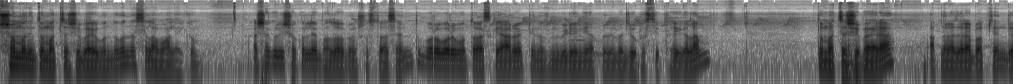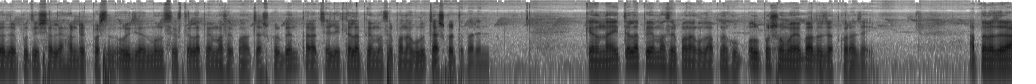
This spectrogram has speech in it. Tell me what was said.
সম্মানিত চাষি ভাই বন্ধুগণ, আসসালামু আলাইকুম। আশা করি সকলে ভালো এবং সুস্থ আছেন। তো বড় বড় মতো আজকে আরও একটি নতুন ভিডিও নিয়ে আপনাদের মাঝে উপস্থিত হয়ে গেলাম। তো মাছ চাষি ভাইয়েরা, আপনারা যারা ভাবছেন দু হাজার পঁচিশ সালে hundred percent original monosex tilapia মাছের পোনা চাষ করবেন, তারা চাইলে তেলাপিয়া মাছের পোনাগুলো চাষ করতে পারেন। কেননা এই তেলাপিয়া মাছের পোনাগুলো আপনার খুব অল্প সময়ে বাজারজাত করা যায়। আপনারা যারা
